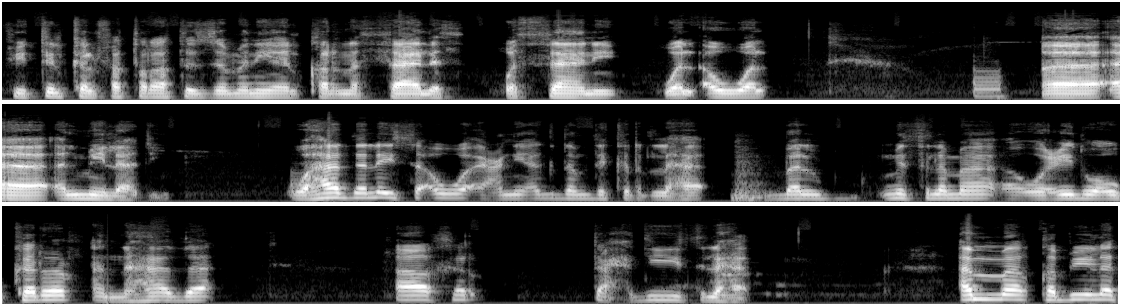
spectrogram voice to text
في تلك الفترات الزمنية القرن الثالث والثاني والأول آه، آه، الميلادي. وهذا ليس أول يعني أقدم ذكر لها بل مثلما أعيد وأكرر أن هذا آخر تحديث لها. أما قبيلة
